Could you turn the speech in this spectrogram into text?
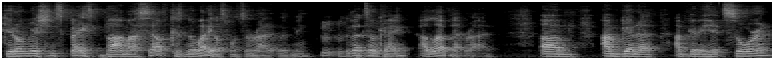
get on mission space by myself because nobody else wants to ride it with me. But that's okay. I love that ride. Um, I'm gonna I'm gonna hit Soarin'.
